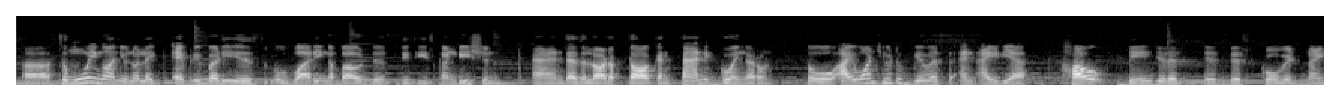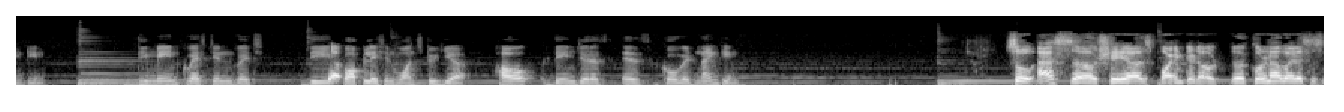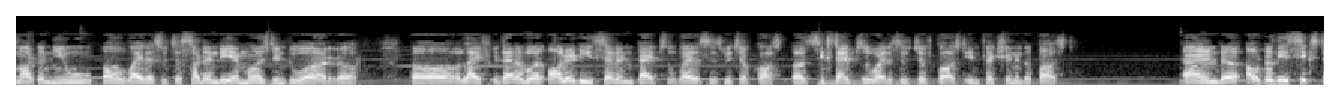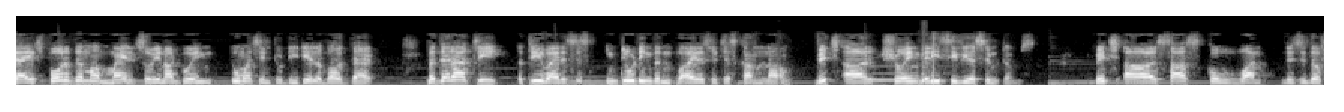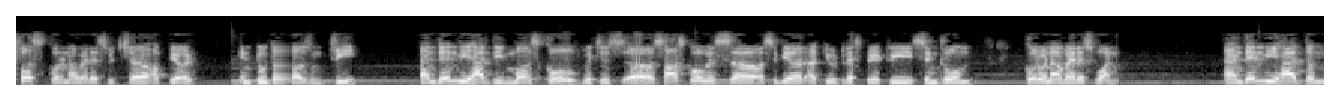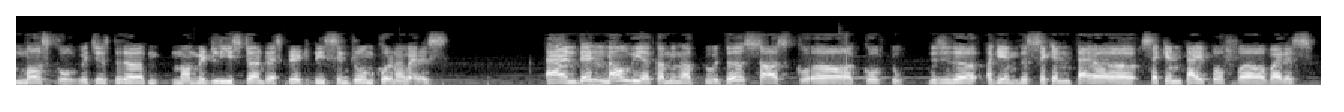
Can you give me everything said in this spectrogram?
Uh, so moving on, you know, like everybody is worrying about this disease condition, and there's a lot of talk and panic going around. So I want you to give us an idea how dangerous is this COVID-19? The main question which the Yeah. population wants to hear: How dangerous is COVID-19? So, as uh, Shreyas pointed out, the coronavirus is not a new uh, virus which has suddenly emerged into our uh, uh, life. There were already seven types of viruses which have caused, uh, six types of viruses which have caused infection in the past. And uh, out of these six types, four of them are mild, so we're not going too much into detail about that. But there are three three viruses, including the virus which has come now, which are showing very severe symptoms which are SARS-CoV-1. This is the first coronavirus which uh, appeared in 2003. And then we had the MERS-CoV, which is uh, SARS-CoV is uh, severe acute respiratory syndrome coronavirus 1. And then we had the MERS-CoV, which is the Middle Eastern respiratory syndrome coronavirus. And then now we are coming up with the SARS-CoV-2. This is the again the second uh, second type of uh, virus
